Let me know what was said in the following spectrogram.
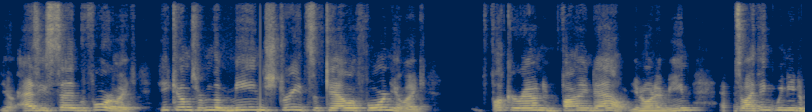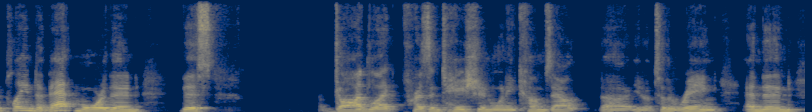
you know as he said before, like he comes from the mean streets of California. Like fuck around and find out. You know what I mean? And so I think we need to play into that more than this godlike presentation when he comes out uh, you know, to the ring, and then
